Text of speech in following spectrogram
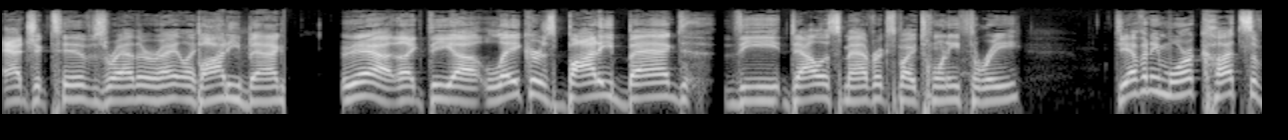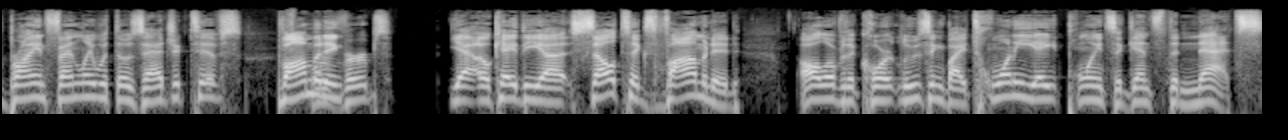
adjectives rather, right? Like body bag. Yeah, like the uh, Lakers body bagged the Dallas Mavericks by 23. Do you have any more cuts of Brian Fenley with those adjectives? Vomiting verbs? Yeah, okay. The uh, Celtics vomited all over the court, losing by 28 points against the Nets.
